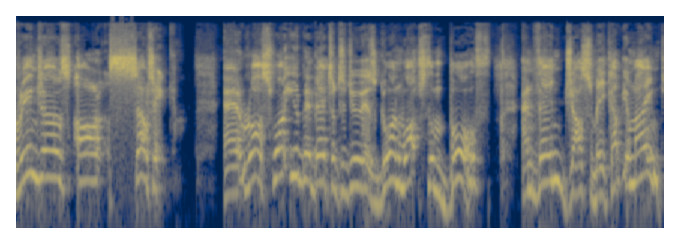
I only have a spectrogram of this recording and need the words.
Rangers or Celtic? Uh, Ross, what you'd be better to do is go and watch them both and then just make up your mind.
